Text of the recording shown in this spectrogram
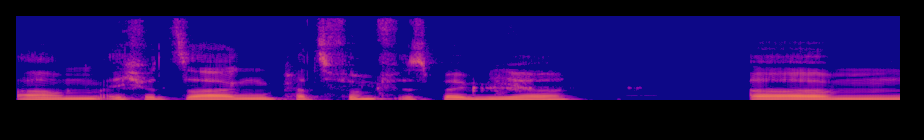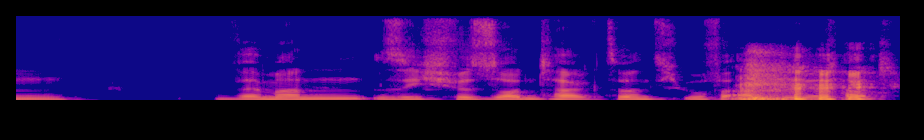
ähm, ich würde sagen, Platz 5 ist bei mir, ähm, wenn man sich für Sonntag 20 Uhr verabredet hat,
